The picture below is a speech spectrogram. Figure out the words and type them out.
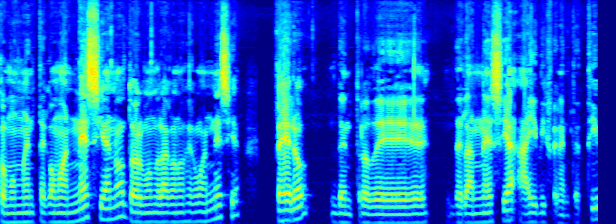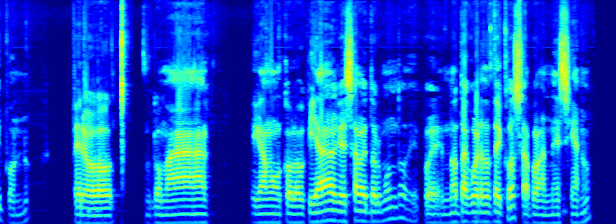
comúnmente como amnesia, ¿no? Todo el mundo la conoce como amnesia, pero dentro de, de la amnesia hay diferentes tipos, ¿no? Pero lo más, digamos, coloquial que sabe todo el mundo, pues no te acuerdas de cosas, pues amnesia, ¿no?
